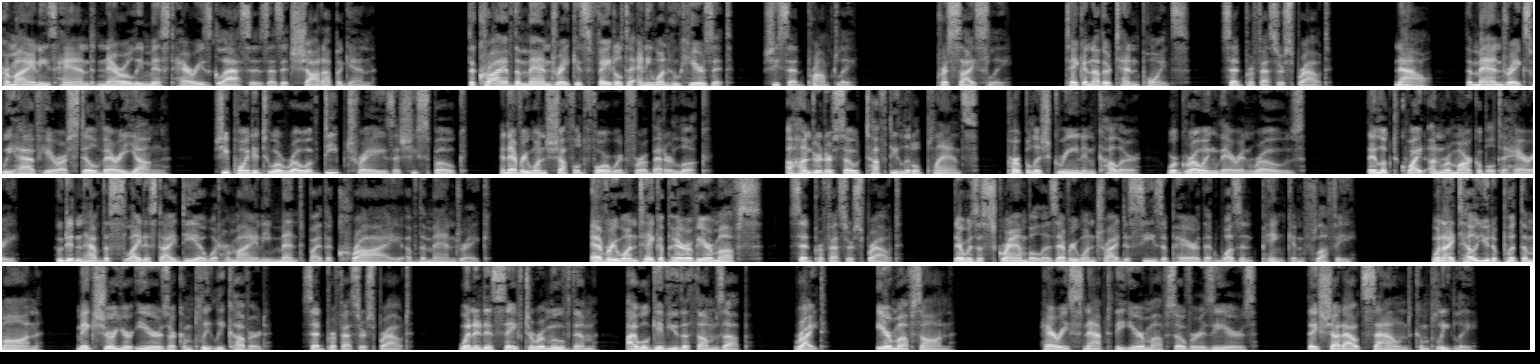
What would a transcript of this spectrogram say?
Hermione's hand narrowly missed Harry's glasses as it shot up again. The cry of the mandrake is fatal to anyone who hears it, she said promptly. Precisely. Take another ten points, said Professor Sprout. Now, the mandrakes we have here are still very young. She pointed to a row of deep trays as she spoke, and everyone shuffled forward for a better look. A hundred or so tufty little plants, purplish green in color, were growing there in rows. They looked quite unremarkable to Harry, who didn't have the slightest idea what Hermione meant by the cry of the mandrake. Everyone take a pair of earmuffs, said Professor Sprout. There was a scramble as everyone tried to seize a pair that wasn't pink and fluffy. When I tell you to put them on, make sure your ears are completely covered, said Professor Sprout. When it is safe to remove them, I will give you the thumbs up. Right, earmuffs on. Harry snapped the earmuffs over his ears. They shut out sound completely.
